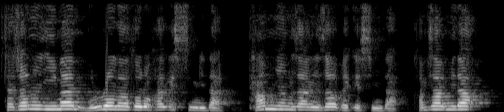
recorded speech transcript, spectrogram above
자, 저는 이만 물러나도록 하겠습니다. 다음 영상에서 뵙겠습니다. 감사합니다.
